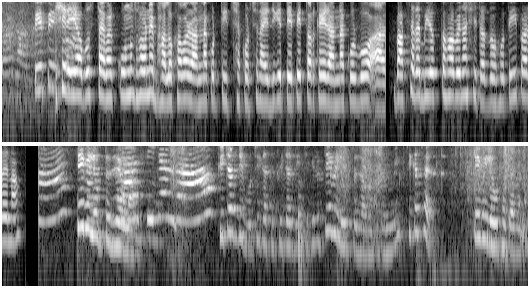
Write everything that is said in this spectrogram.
আমার ভালো পেঁপে এসে এই অবস্থায় আমার কোনো ধরনের ভালো খাবার রান্না করতে ইচ্ছা করছে না। এদিকে পেঁপের তরকারি রান্না করব আর বাচ্চারা বিরক্ত হবে না, সেটা তো হতেই পারে না। টেবিলে উঠতে যেও না। ফিটার দিব ঠিক আছে ফিটার দিচ্ছি কিন্তু টেবিলে উঠতে যাবে না তুমি ঠিক আছে? টেবিলে উঠে যাবে না।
